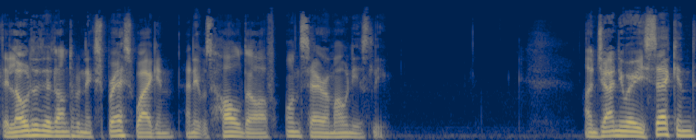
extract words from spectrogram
They loaded it onto an express wagon and it was hauled off unceremoniously. On January 2nd,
